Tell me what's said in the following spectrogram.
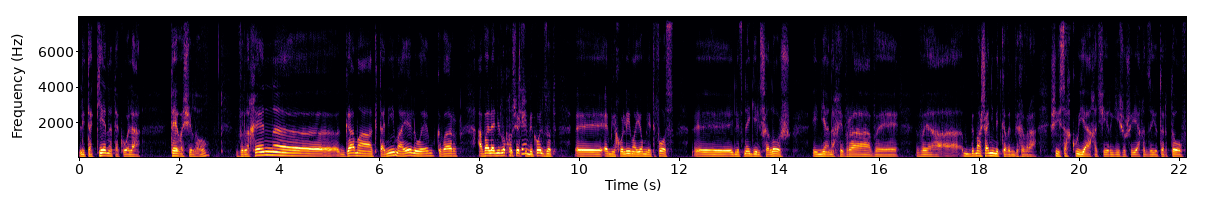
לתקן את כל הטבע שלו, ולכן אה, גם הקטנים האלו הם כבר, אבל אני לא חושב. שבכל זאת אה, הם יכולים היום לתפוס אה, לפני גיל שלוש עניין החברה ו... ובמה שאני מתכוון בחברה, שישחקו יחד, שירגישו שיחד זה יותר טוב,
